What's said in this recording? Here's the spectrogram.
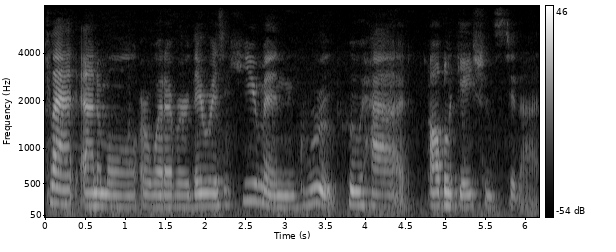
plant, animal, or whatever, there was a human group who had obligations to that.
